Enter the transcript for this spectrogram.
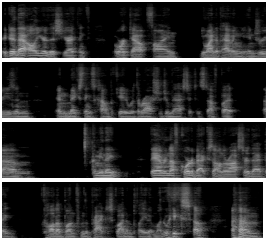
they did that all year this year. I think it worked out fine. You wind up having injuries and and makes things complicated with the roster gymnastics and stuff. But um, I mean, they they have enough quarterbacks on the roster that they called up one from the practice squad and played it one week. So um,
